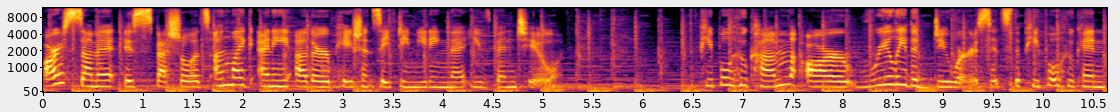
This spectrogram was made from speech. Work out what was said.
Our summit is special. It's unlike any other patient safety meeting that you've been to. The people who come are really the doers. It's the people who can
